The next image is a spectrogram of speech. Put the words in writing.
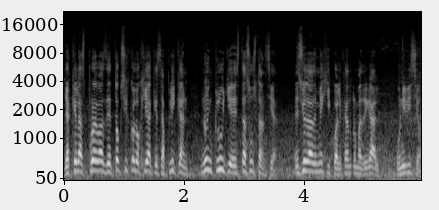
ya que las pruebas de toxicología que se aplican no incluye esta sustancia. En Ciudad de México, Alejandro Madrigal, Univisión.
